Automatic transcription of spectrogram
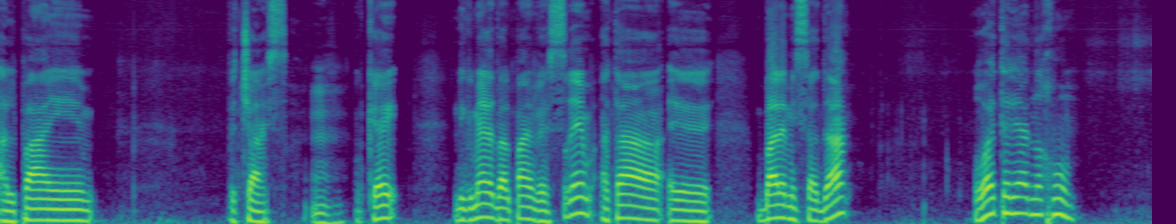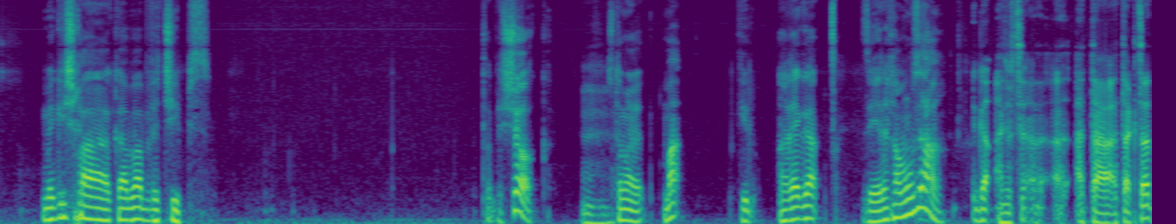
2019, מהמם. אוקיי? נגמרת ב-2020, אתה אה, בא למסעדה, רואה את אליעד נחום, מגיש לך קבב וצ'יפס. אתה בשוק. מהמם. זאת אומרת, מה? כאילו, הרגע, זה יהיה לך מוזר. גם, אני רוצה, אתה, אתה קצת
